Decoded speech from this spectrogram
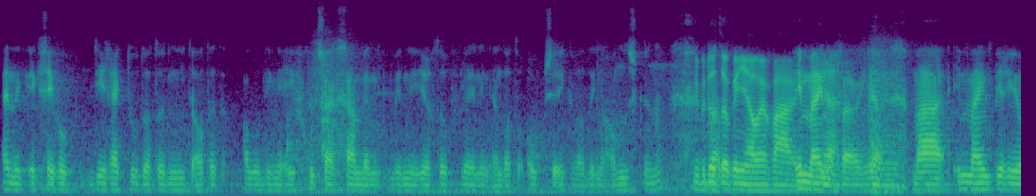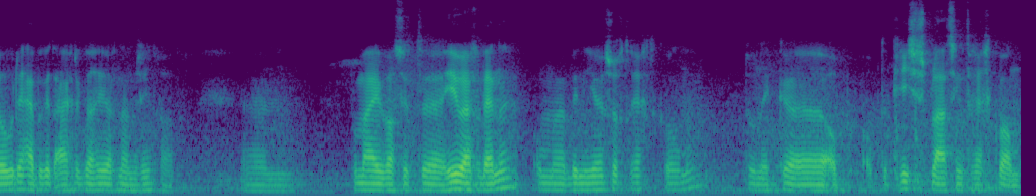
en ik, ik geef ook direct toe dat er niet altijd alle dingen even goed zijn gegaan binnen, de jeugdhulpverlening en dat er ook zeker wel dingen anders kunnen. je bedoelt Maar- ook in jouw ervaring. In mijn Ja. ervaring, ja. Maar in mijn periode heb ik het eigenlijk wel heel erg naar mijn zin gehad. Ehm, voor mij was het eh, heel erg wennen om eh, binnen jeugdzorg terecht te komen. Toen ik eh, op, op de crisisplaatsing terecht kwam,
